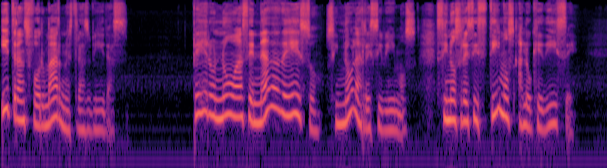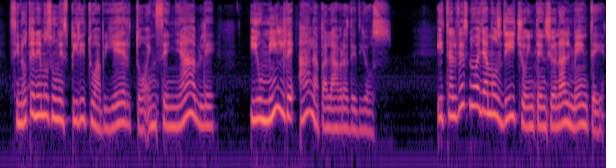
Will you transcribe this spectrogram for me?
y transformar nuestras vidas. Pero no hace nada de eso si no la recibimos, si nos resistimos a lo que dice, si no tenemos un espíritu abierto, enseñable y humilde a la palabra de Dios. Y tal vez no hayamos dicho intencionalmente,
